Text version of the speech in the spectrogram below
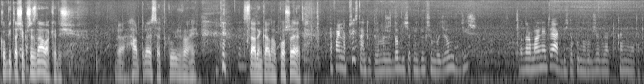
Kobieta się przyznała kiedyś. Ja, hard reset, kurwa. i Stary kanał poszedł. Taka fajna przystań tutaj, możesz dobić jak największą łodzią, widzisz? Bo normalnie to jak byś dopłynął do brzegu, jak tu kamienie takie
